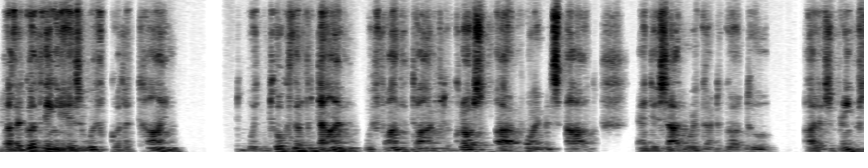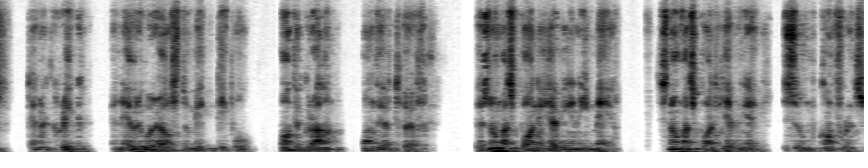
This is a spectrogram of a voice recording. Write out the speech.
But the good thing is we've got a time. We took them the time, we found the time to cross our appointments out and decide we're going to go to Alice Springs, Tennant Creek, and everywhere else to meet people on the ground, on their turf. There's no much point in having an email. There's no much point in having a Zoom conference.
